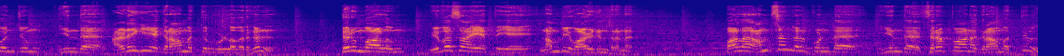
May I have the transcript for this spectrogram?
கொஞ்சம் இந்த அழகிய கிராமத்தில் உள்ளவர்கள் பெரும்பாலும் விவசாயத்தையே நம்பி வாழ்கின்றனர். பல அம்சங்கள் கொண்ட இந்த சிறப்பான கிராமத்தில்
